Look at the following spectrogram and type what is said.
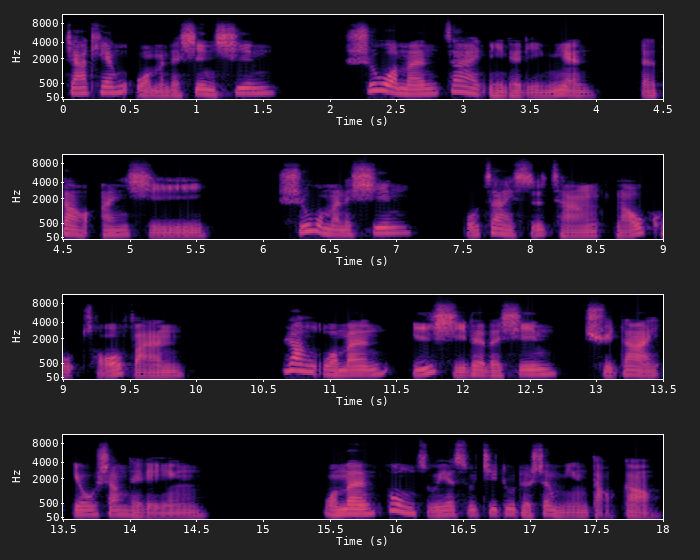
加添我们的信心，使我们在你的里面。得到安息，使我们的心不再时常劳苦愁烦，让我们以喜乐的心取代忧伤的灵。我们奉主耶稣基督的圣名祷告，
